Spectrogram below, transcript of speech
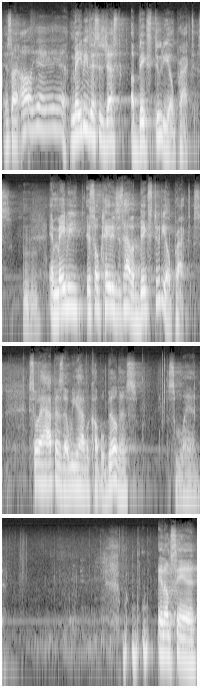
And it's like, oh, yeah, yeah, yeah. Maybe this is just a big studio practice. Mm-hmm. And maybe it's okay to just have a big studio practice. So it happens that we have a couple buildings, some land. And I'm saying,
